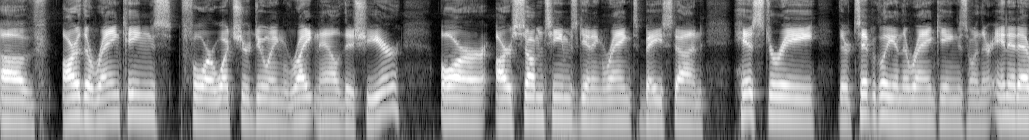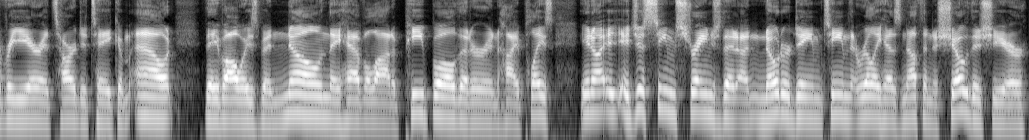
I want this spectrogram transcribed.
of are the rankings for what you're doing right now this year or are some teams getting ranked based on history? They're typically in the rankings. When they're in it every year, it's hard to take them out. They've always been known. They have a lot of people that are in high place. You know, it, it just seems strange that a Notre Dame team that really has nothing to show this year,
